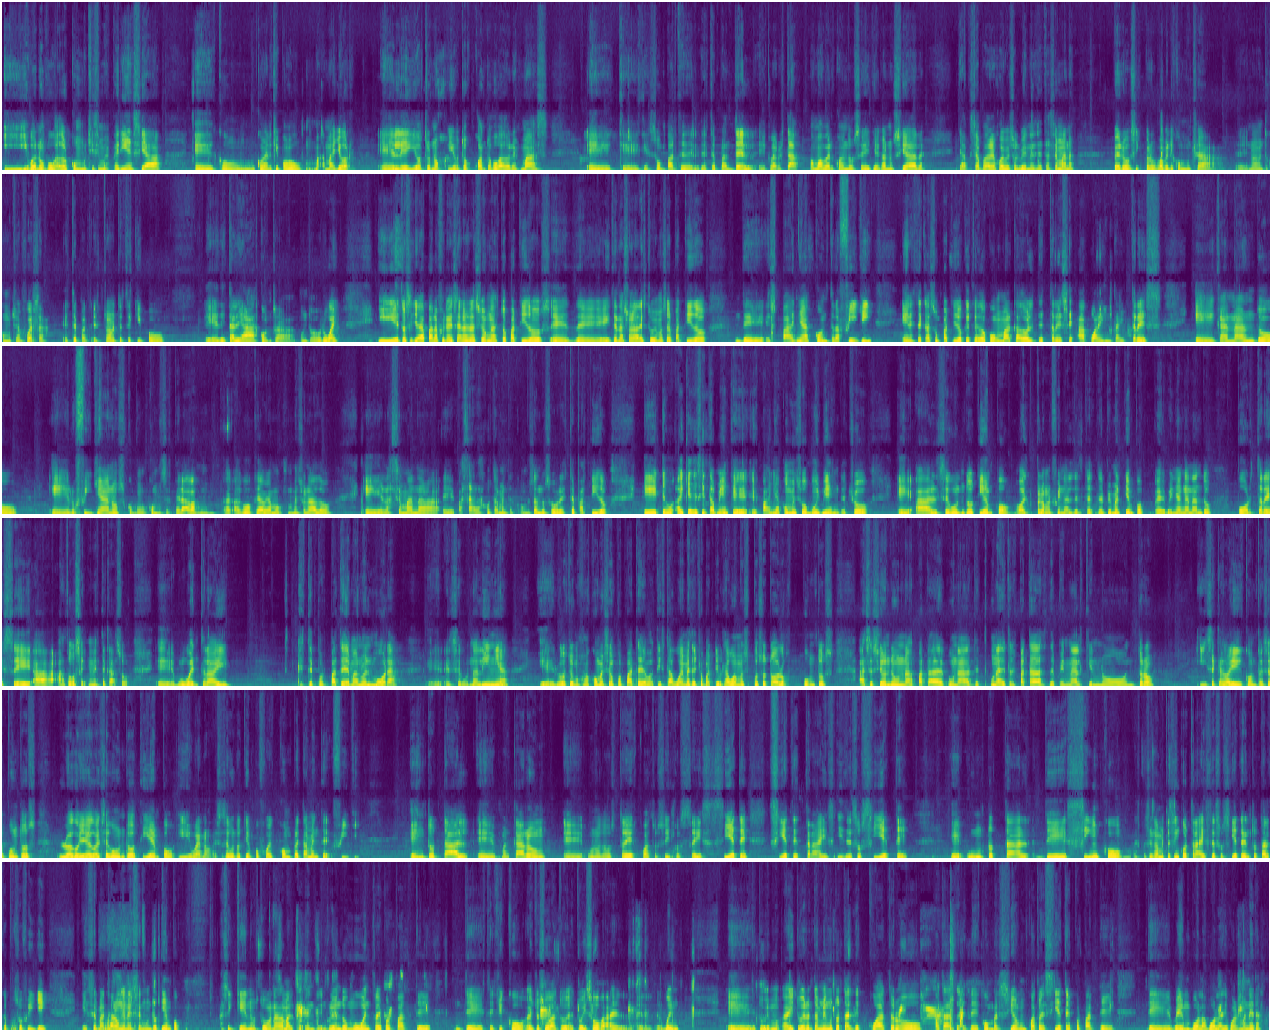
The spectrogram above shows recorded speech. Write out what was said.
Y, y, bueno, un jugador con muchísima experiencia eh, con, el equipo mayor. Él y otros, y otros cuantos jugadores más eh, que, son parte de, este plantel. Eh, claro está, vamos a ver cuando se llega a anunciar, ya sea para el jueves o el viernes de esta semana. Pero sí, pero va a venir con mucha, nuevamente con mucha fuerza este, este, este equipo de Italia contra, contra Uruguay. Y entonces ya para finalizar en relación a estos partidos de, internacionales, tuvimos el partido de España contra Fiji en este caso, un partido que quedó con un marcador de 13 a 43, eh, ganando eh, los fillanos como, como se esperaba, algo que habíamos mencionado eh, la semana pasada, justamente conversando sobre este partido. hay que decir también que España comenzó muy bien, de hecho, al segundo tiempo, o perdón, al final del, primer tiempo, venían ganando por 13 a, a, 12 en este caso. muy buen try este, por parte de Manuel Mora, el, segunda línea. Y luego tuvimos una conversión por parte de Bautista Güemes. De hecho, Bautista Güemes puso todos los puntos a sesión de una patada, una de, una de tres patadas de penal que no entró y se quedó ahí con 13 puntos. Luego llegó el segundo tiempo y bueno, ese segundo tiempo fue completamente Fiji. En total eh, marcaron 1, 2, 3, 4, 5, 6, 7, 7 tries y de esos 7 eh, un total de 5, específicamente 5 tries, de esos 7 en total que puso Fiji, eh, se marcaron en el segundo tiempo. Así que no estuvo nada mal, incluyendo un muy buen try por parte de este chico eh, Joshua Tuisova, el, el, win. tuvimos, ahí tuvieron también un total de 4 patadas de, conversión, 4 de 7 por parte de Ben Bola Bola de igual manera.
